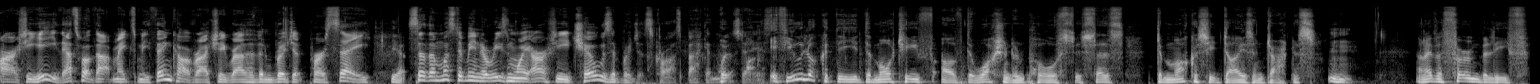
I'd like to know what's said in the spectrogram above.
RTE." That's what that makes me think of, actually, rather than Bridget per se. Yeah. So there must have been a reason why RTE chose a Bridget's Cross back in those days. If you look at the, the motif of the Washington Post, it says democracy dies in darkness. And I have a firm belief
